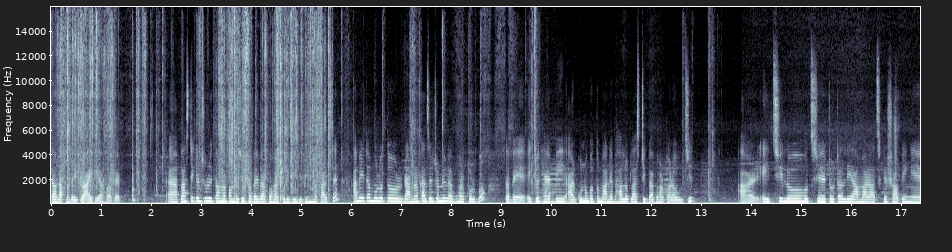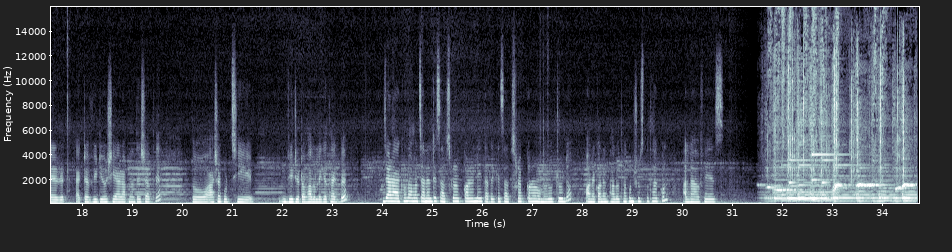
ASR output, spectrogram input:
তাহলে আপনাদের একটু আইডিয়া হবে। প্লাস্টিকের ঝুড়ি তো আমরা কম বেশি সবাই ব্যবহার করি বিভিন্ন কাজে। আমি এটা মূলত রান্নার কাজের জন্যই ব্যবহার করব, তবে একটু হ্যাভি আর গুণগত মানে ভালো প্লাস্টিক ব্যবহার করা উচিত। আর এই ছিল হচ্ছে টোটালি আমার আজকে শপিংয়ের একটা ভিডিও শেয়ার আপনাদের সাথে। তো আশা করছি ভিডিওটা ভালো লেগে থাকবে। যারা এখনও আমার চ্যানেলটি সাবস্ক্রাইব করেননি, তাদেরকে সাবস্ক্রাইব করার অনুরোধ রইল। অনেক অনেক ভালো থাকুন, সুস্থ থাকুন। আল্লাহ হাফেজ।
